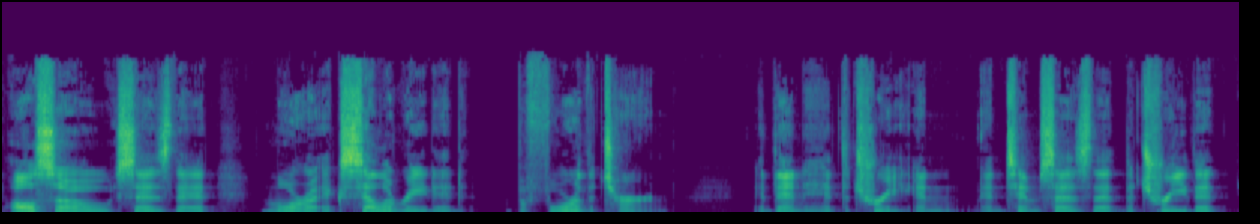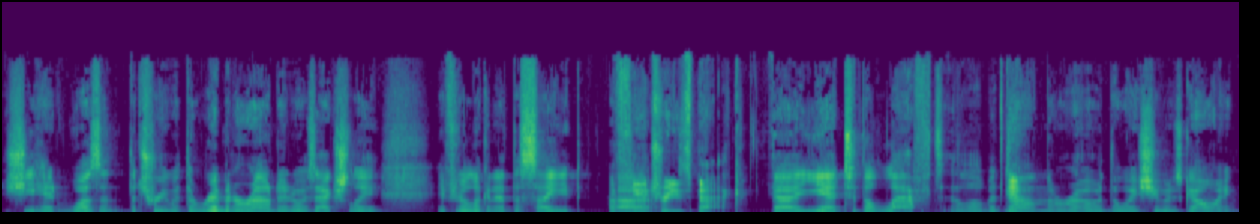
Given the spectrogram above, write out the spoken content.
also says that Maura accelerated before the turn and then hit the tree. And and Tim says that the tree that she hit wasn't the tree with the ribbon around it. It was actually, if you're looking at the site, A few trees back. uh, yeah, to the left, a little bit Yeah. down the road, the way she was going.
